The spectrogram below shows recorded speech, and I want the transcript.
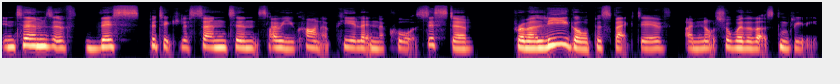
In terms of this particular sentence, oh, you can't appeal it in the court system. From a legal perspective, I'm not sure whether that's completely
